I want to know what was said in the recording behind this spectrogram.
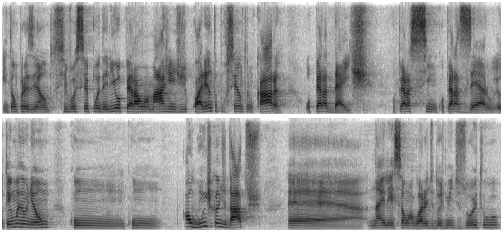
Então, por exemplo, se você poderia operar uma margem de 40% no cara, opera 10, opera 5, opera 0. Eu tenho uma reunião com, com alguns candidatos é, na eleição agora de 2018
